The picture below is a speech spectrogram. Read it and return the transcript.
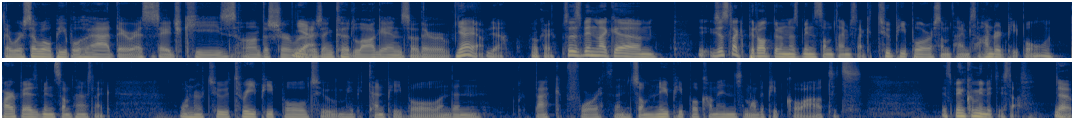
there were several people who had their SSH keys on the servers Yeah. and could log in. So they're Yeah, yeah. yeah okay. So it's been like um, just like Piratbyrån has been sometimes like two people or sometimes a hundred people. Pirate Bay has been sometimes like one or two, three people to maybe ten people, and then back and forth, and some new people come in, some other people go out. It's it's been community stuff. Yeah.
